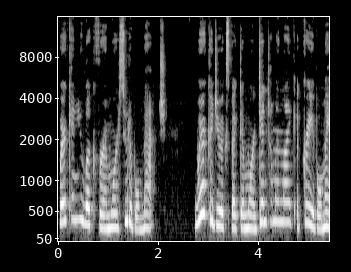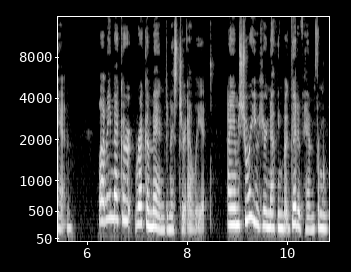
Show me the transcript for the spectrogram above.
Where can you look for a more suitable match? Where could you expect a more gentlemanlike, agreeable man? Let me make recommend Mr. Elliot. I am sure you hear nothing but good of him from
